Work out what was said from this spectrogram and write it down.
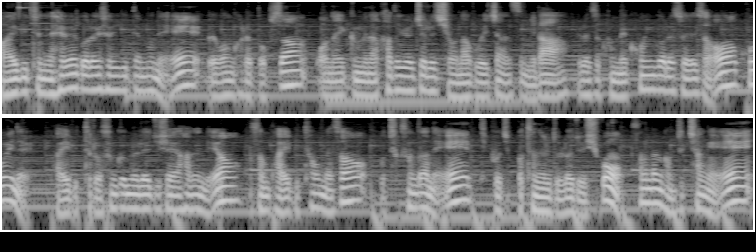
바이비트는 해외 거래소이기 때문에 외관 거래법상 원화입금이나 카드 결제를 지원하고 있지 않습니다. 그래서 국내 코인 거래소에서 코인을 바이비트로 송금을 해주셔야 하는데요. 우선 바이비트 홈에서 우측 상단에 디포짓 버튼을 눌러주시고 상단 검색창에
